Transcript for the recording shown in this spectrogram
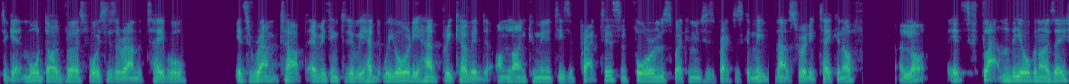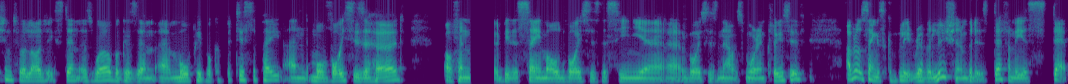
to get more diverse voices around the table. it's ramped up everything to do. We had we already had pre-COVID online communities of practice and forums where communities of practice can meet. But that's really taken off a lot. It's flattened the organization to a large extent as well because um, uh, more people can participate and more voices are heard. Often it would be the same old voices, the senior uh, voices. Now it's more inclusive. I'm not saying it's a complete revolution, but it's definitely a step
